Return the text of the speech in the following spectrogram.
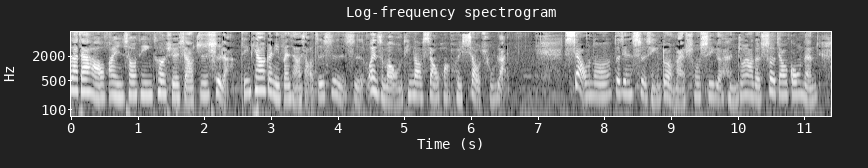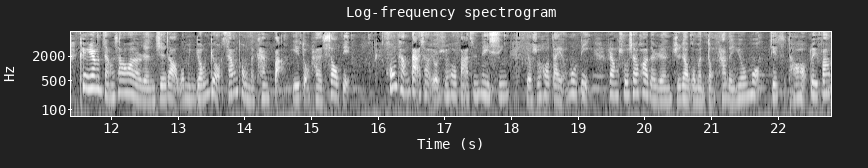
大家好，欢迎收听科学小知识啦。今天要跟你分享的小知识是，为什么我们听到笑话会笑出来？笑呢这件事情对我们来说是一个很重要的社交功能，可以让讲笑话的人知道我们拥有相同的看法，也懂他的笑点。哄堂大笑有时候发自内心，有时候带有目的，让说笑话的人知道我们懂他的幽默，借此讨好对方。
